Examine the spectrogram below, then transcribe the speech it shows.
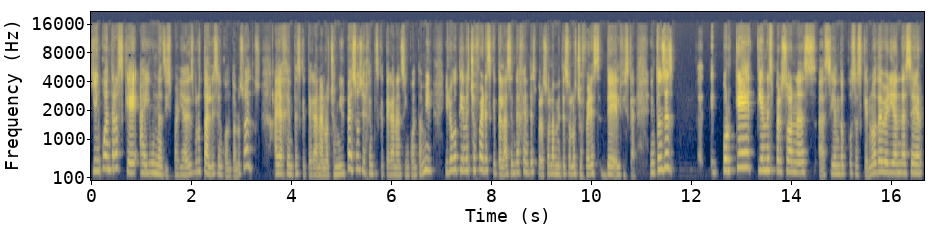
y encuentras que hay unas disparidades brutales en cuanto a los sueldos. Hay agentes que te ganan 8 mil pesos y agentes que te ganan 50 mil. Y luego tienes choferes que te la hacen de agentes, pero solamente son los choferes del fiscal. Entonces, ¿por qué tienes personas haciendo cosas que no deberían de hacer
